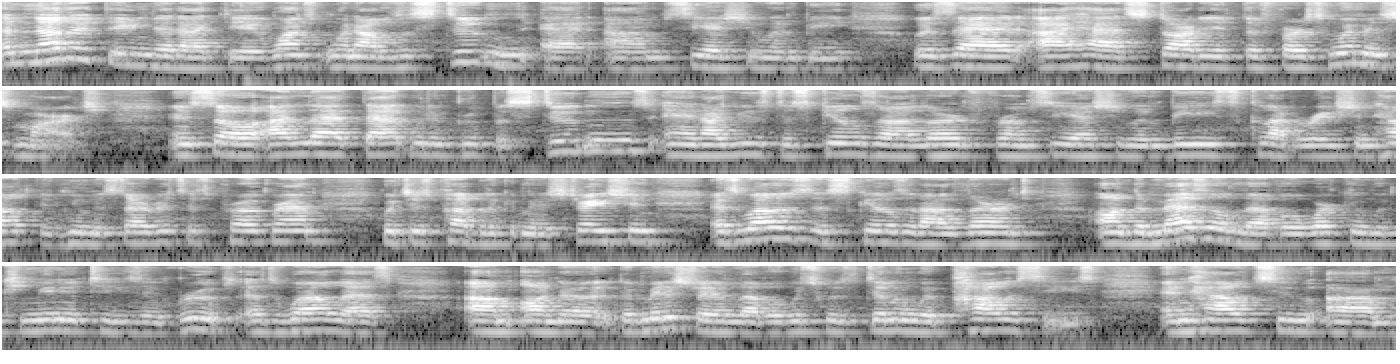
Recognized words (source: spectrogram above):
Another thing that I did once when I was a student at um, CSUMB was that I had started the first Women's March. And so I led that with a group of students and I used the skills I learned from CSUMB's Collaborative Health and Human Services program, which is public administration, as well as the skills that I learned on the meso level, working with communities and groups, as well as um, on the, the, administrative level, which was dealing with policies and how to, um,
